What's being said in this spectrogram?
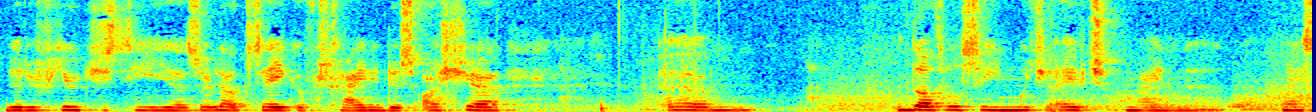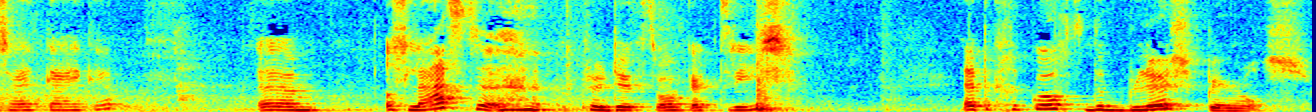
de reviewtjes die uh, zullen ook zeker verschijnen. Dus als je um, dat wil zien, moet je eventjes op mijn, uh, mijn site kijken. Um, als laatste product van Catrice heb ik gekocht de Blush Pearls.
